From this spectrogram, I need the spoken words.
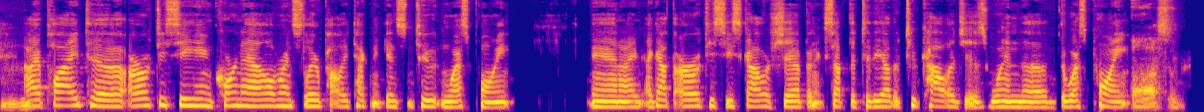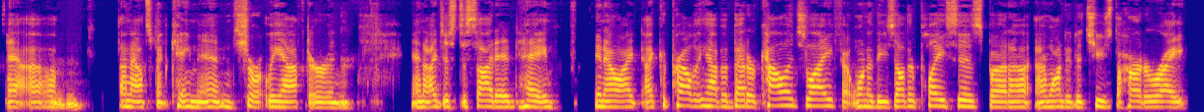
mm-hmm. I applied to ROTC and Cornell, Rensselaer Polytechnic Institute and West Point and I, I, got the ROTC scholarship and accepted to the other two colleges when the, the West Point awesome uh, mm-hmm. announcement came in shortly after, and and I just decided, hey, you know, I, I could probably have a better college life at one of these other places, but uh, I wanted to choose the harder right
